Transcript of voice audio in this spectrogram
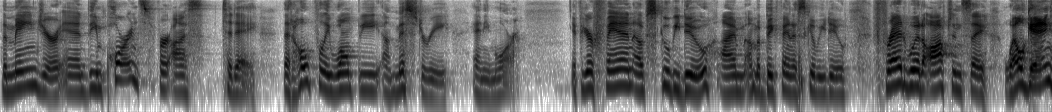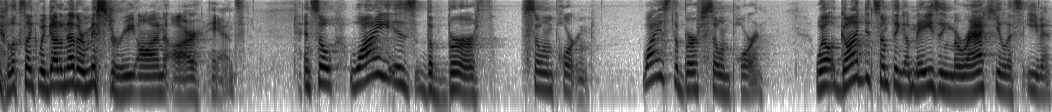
the manger and the importance for us today that hopefully won't be a mystery anymore. If you're a fan of Scooby Doo, I'm, I'm a big fan of Scooby Doo, Fred would often say, Well, gang, looks like we got another mystery on our hands. And so, why is the birth so important? Why is the birth so important? Well, God did something amazing, miraculous, even.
